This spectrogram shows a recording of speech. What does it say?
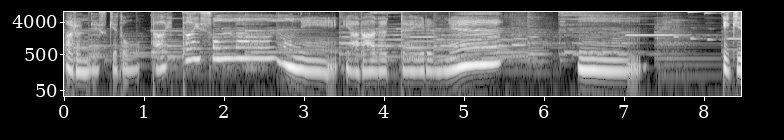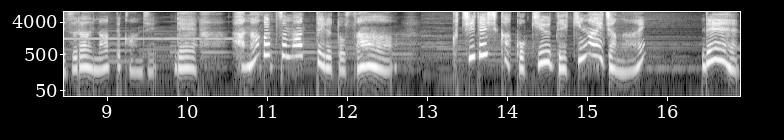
あるんですけど大体そんなのにやられているね。うん。生きづらいなって感じ。で鼻が詰まってるとさ口でしか呼吸できないじゃない？で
